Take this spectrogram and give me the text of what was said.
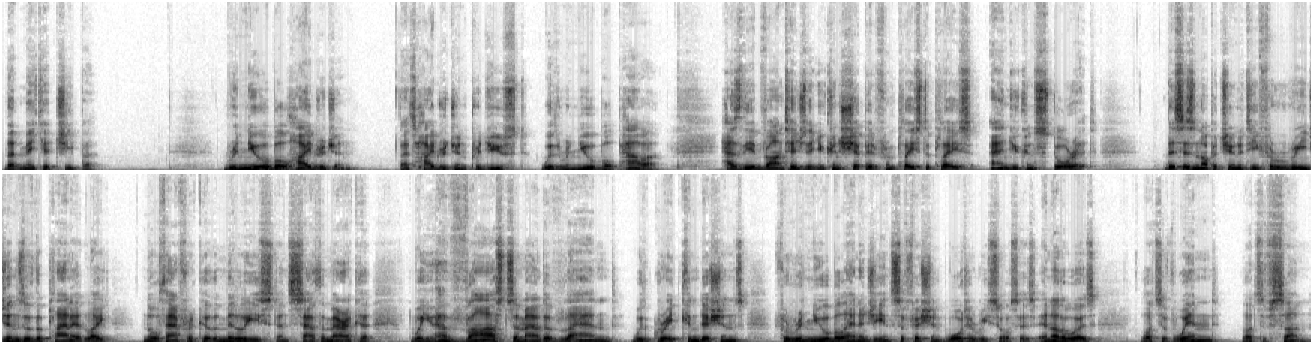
that make it cheaper. Renewable hydrogen, that's hydrogen produced with renewable power, has the advantage that you can ship it from place to place and you can store it. This is an opportunity for regions of the planet like North Africa, the Middle East, and South America, where you have vast amount of land with great conditions for renewable energy and sufficient water resources. In other words, lots of wind, lots of sun.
